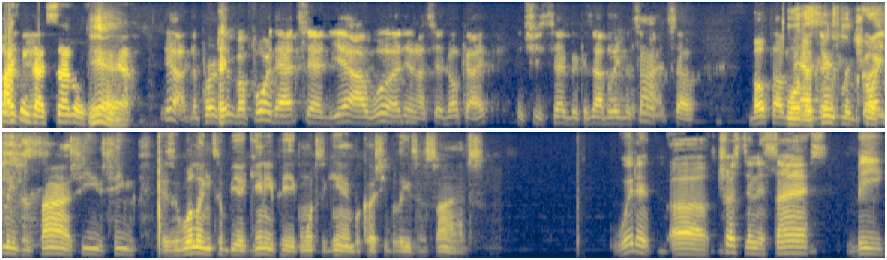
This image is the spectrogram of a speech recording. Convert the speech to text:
I think that, that settles. Yeah. Yeah. Yeah, the Hey, person before that said, yeah, I would, and I said, okay, and she said because I believe in science. So both of them Well, have their essentially, because she believes in science, she she is willing to be a guinea pig once again because she believes in science. Wouldn't uh trusting in science be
